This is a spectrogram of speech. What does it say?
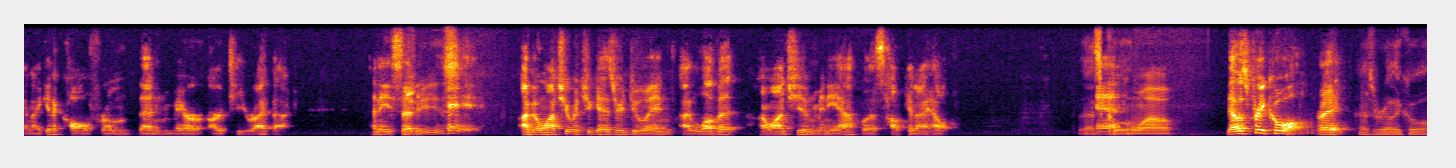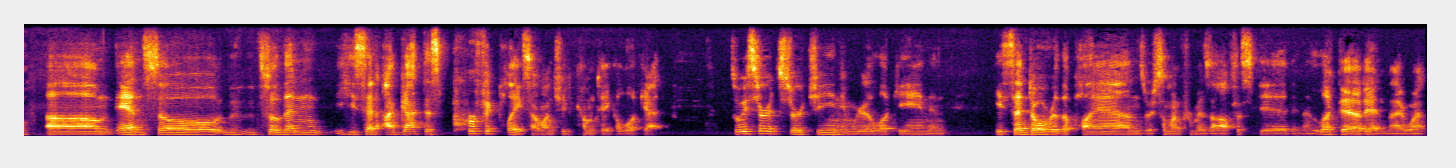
and I get a call from then Mayor R.T. Rybak. And he said, Jeez. Hey, I've been watching what you guys are doing. I love it. I want you in Minneapolis. How can I help? That's And- cool. Wow. That was pretty cool, right? That's really cool. Um, and so, so then he said, I've got this perfect place I want you to come take a look at. So we started searching and we were looking and he sent over the plans or someone from his office did. And I looked at it and I went,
